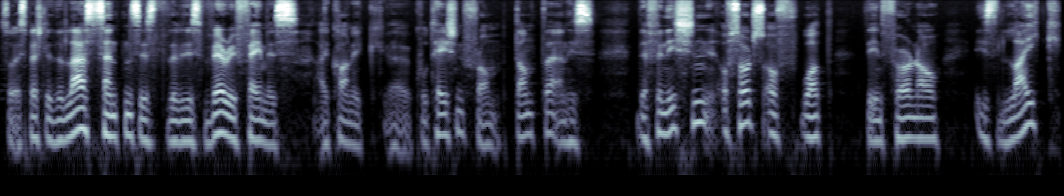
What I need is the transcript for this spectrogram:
So, especially the last sentence is this very famous, iconic uh, quotation from Dante and his definition of sorts of what the inferno is like.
